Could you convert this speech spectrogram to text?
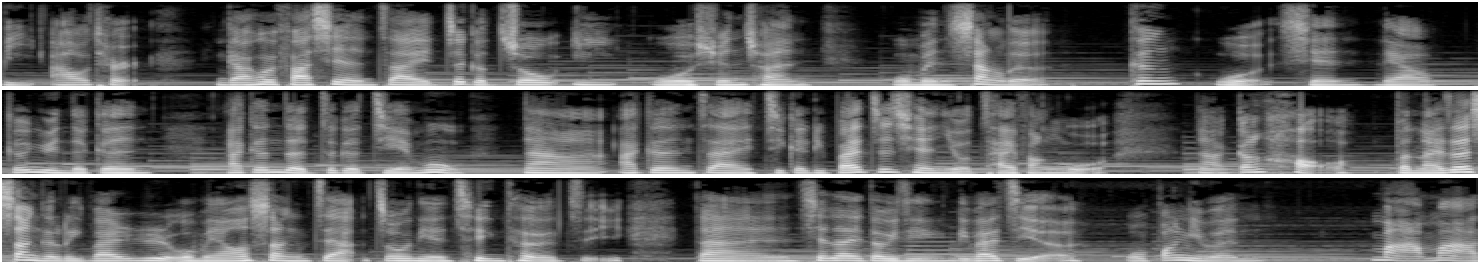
，Be Outer。应该会发现，在这个周一，我宣传我们上了“跟我闲聊”耕耘的耕阿根的这个节目。那阿根在几个礼拜之前有采访我，那刚好本来在上个礼拜日我们要上架周年庆特辑，但现在都已经礼拜几了，我帮你们骂骂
